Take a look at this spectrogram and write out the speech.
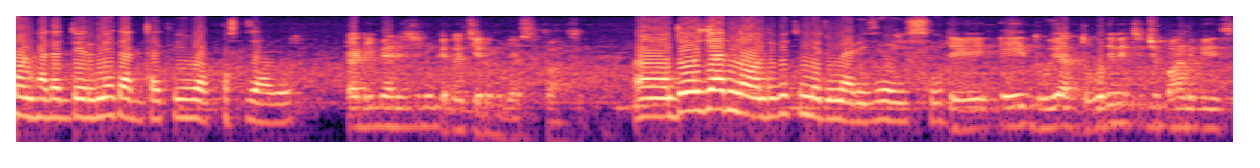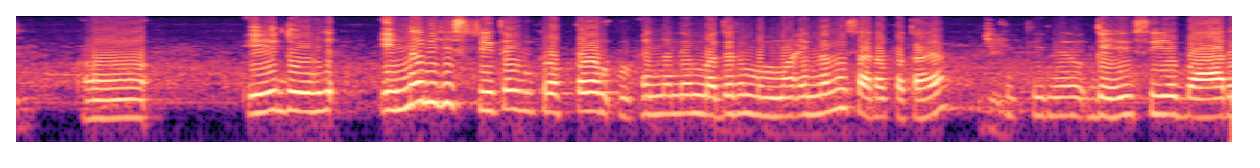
ਹੁਣ ਸਾਡਾ ਦਿਲ ਨਹੀਂ ਕਰਦਾ ਕਿ ਇਹ ਵਾਪਸ ਜਾਵੇ। ਤੁਹਾਡੀ ਮੈਰਿਜ ਨੂੰ ਕਿੰਨਾ ਚਿਰ ਹੋ ਗਿਆ ਸੀ ਪਾਸ ਅਹ 2009 ਦੇ ਵਿੱਚ ਮੇਰੀ ਮੈਰਿਜ ਹੋਈ ਸੀ। ਤੇ ਇਹ 2002 ਦੇ ਵਿੱਚ ਜਾਪਾਨ ਗਈ ਸੀ? ਅਹ ਇਹ ਦੋ ਇਹਨਾਂ ਦੀ ਹਿਸਟਰੀ ਤੇ ਪ੍ਰੋਪਰ ਇਹਨਾਂ ਦੇ ਮਦਰ ਮੰਮਾ ਇਹਨਾਂ ਨੂੰ ਸਾਰਾ ਪਤਾ ਹੈ ਜੀ। ਕਿਉਂਕਿ ਗਏ ਸੀ ਇਹ ਬਾਹਰ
